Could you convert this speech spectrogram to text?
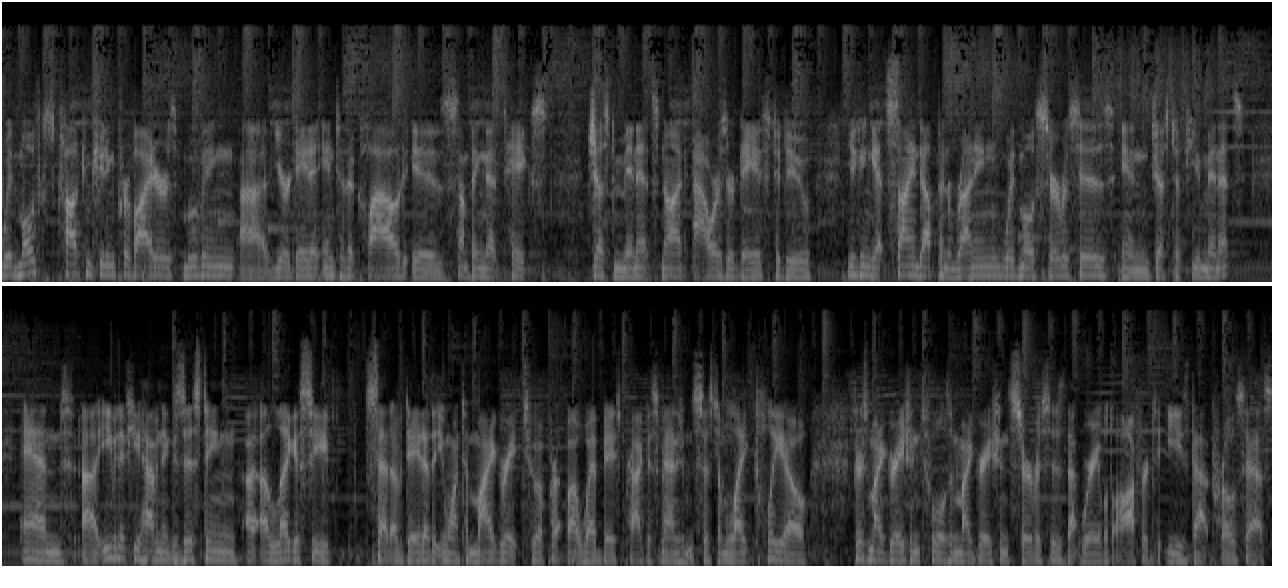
with most cloud computing providers, moving uh, your data into the cloud is something that takes just minutes, not hours or days to do. You can get signed up and running with most services in just a few minutes. And uh, even if you have an existing, uh, a legacy set of data that you want to migrate to a, a web based practice management system like Clio, there's migration tools and migration services that we're able to offer to ease that process.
